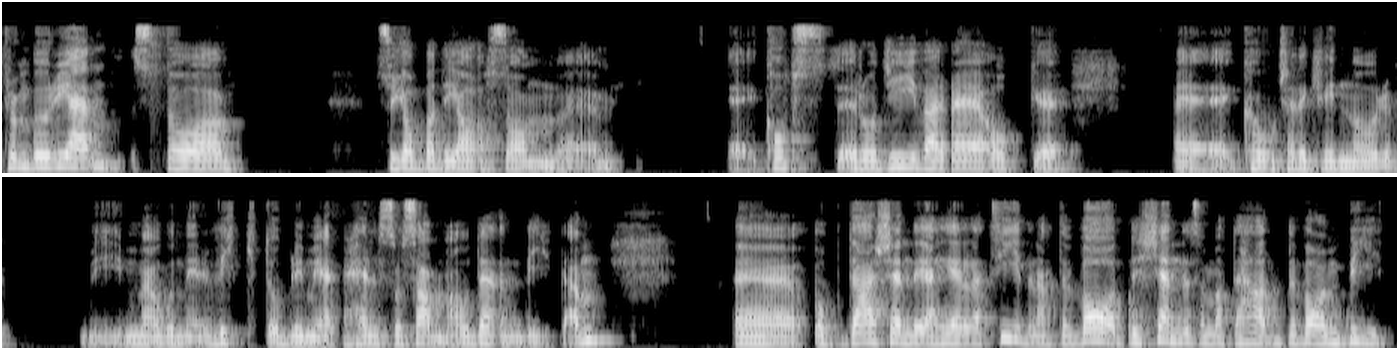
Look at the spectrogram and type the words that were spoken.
från början så, så jobbade jag som kostrådgivare och Eh, coachade kvinnor med att gå ner i vikt och bli mer hälsosamma och den biten. Eh, och där kände jag hela tiden att det var, det kändes som att det, hade, det var en bit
